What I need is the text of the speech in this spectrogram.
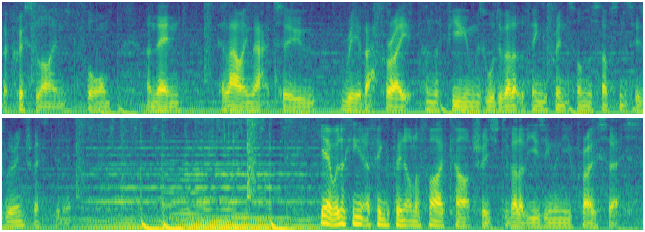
a, crystalline form and then allowing that to re-evaporate and the fumes will develop the fingerprints on the substances we're interested in. Yeah, we're looking at a fingerprint on a fired cartridge developed using the new process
